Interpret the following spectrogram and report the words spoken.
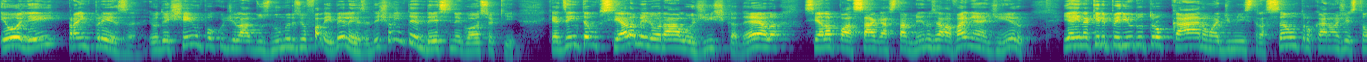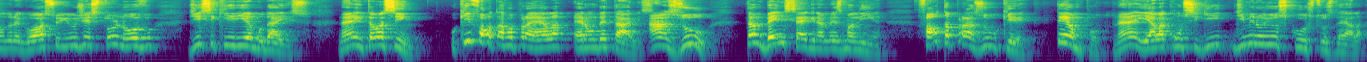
eu olhei para a empresa, eu deixei um pouco de lado os números e eu falei, beleza, deixa eu entender esse negócio aqui. Quer dizer então que se ela melhorar a logística dela, se ela passar a gastar menos, ela vai ganhar dinheiro? E aí naquele período trocaram a administração, trocaram a gestão do negócio e o gestor novo disse que iria mudar isso. Né? Então assim, o que faltava para ela eram detalhes. A Azul também segue na mesma linha. Falta para Azul o quê? tempo, né? E ela conseguir diminuir os custos dela.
